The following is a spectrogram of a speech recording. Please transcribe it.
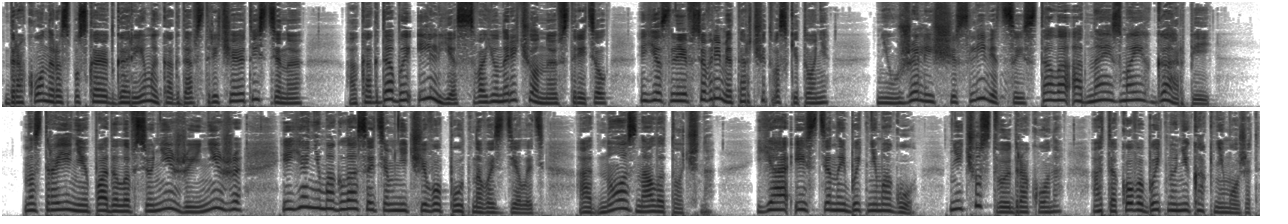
Драконы распускают гаремы, когда встречают истинную. А когда бы Илья свою нареченную встретил, если все время торчит в аскетоне — Неужели счастливицей стала одна из моих гарпий? Настроение падало все ниже и ниже, и я не могла с этим ничего путного сделать. Одно знала точно. Я истинной быть не могу, не чувствую дракона, а такого быть ну никак не может.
